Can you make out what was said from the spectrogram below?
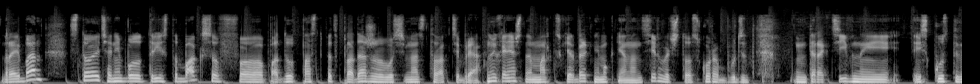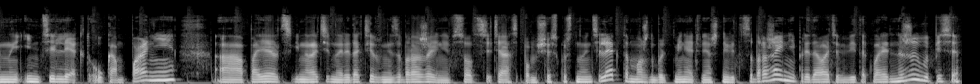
Ray-Ban. Стоить они будут 300 баксов, э, поступят в продажу 18 октября. Ну и, конечно, Марк Цукерберг не мог не анонсировать, что скоро будет интерактивный искусственный интеллект у компании, а, появится генеративное редактирование изображений в соцсетях с помощью искусственного интеллекта, можно будет менять внешний вид изображений, придавать им вид акварельной живописи.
